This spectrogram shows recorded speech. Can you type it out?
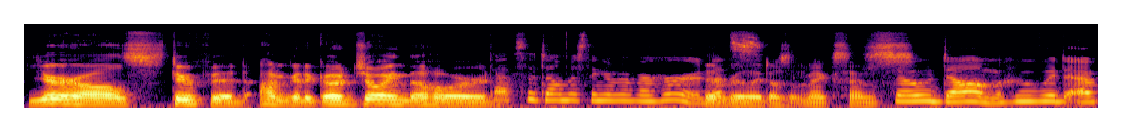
You're all stupid. I'm gonna go join the horde." That's the dumbest thing I've ever heard. it That's really doesn't make sense. so dumb. Who would ev-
